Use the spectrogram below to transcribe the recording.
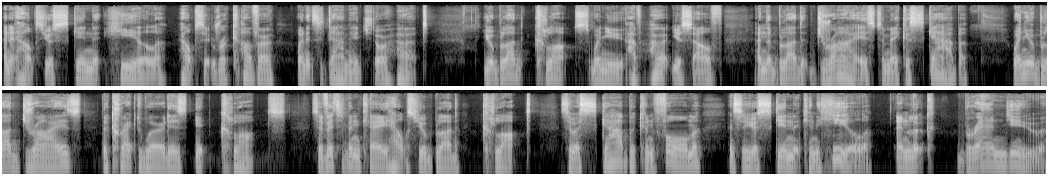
and it helps your skin heal, helps it recover when it's damaged or hurt. Your blood clots when you have hurt yourself, and the blood dries to make a scab. When your blood dries, the correct word is it clots. So vitamin K helps your blood clot. So a scab can form, and so your skin can heal and look brand new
